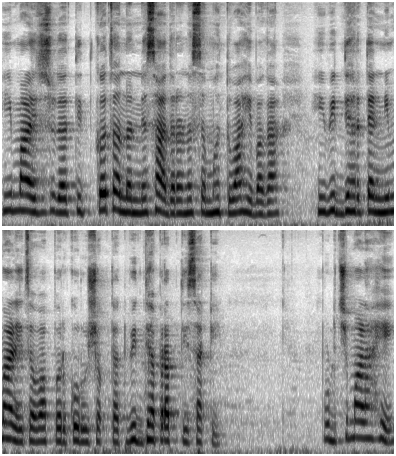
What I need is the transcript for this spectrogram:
ही माळेचं तितकंच तितकंच अनन्यसाधारण असं महत्त्व आहे बघा. ही विद्यार्थ्यांनी माळेचा वापर करू शकतात विद्याप्राप्तीसाठी. पुढची माळ आहे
